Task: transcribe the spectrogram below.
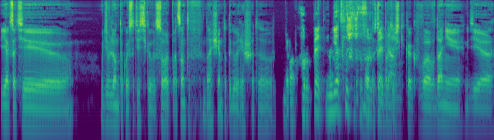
Я, кстати, удивлен такой статистикой. 40%, да, с чем-то ты говоришь, это 45, ну я слышал, что да, то есть 45, да. практически как в, в Дании, где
